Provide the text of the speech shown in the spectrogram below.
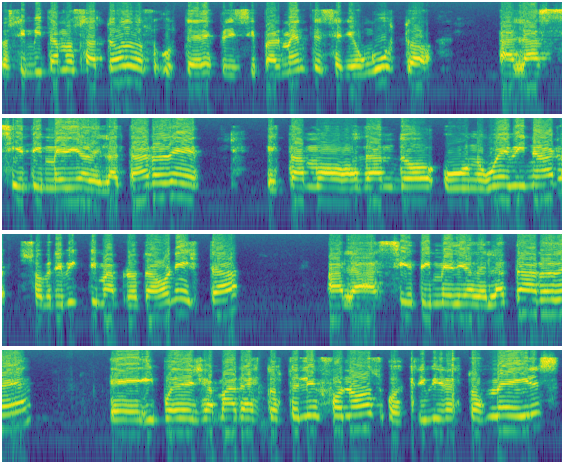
los invitamos a todos, ustedes principalmente, sería un gusto, a las siete y media de la tarde estamos dando un webinar sobre víctima protagonista a las siete y media de la tarde eh, y pueden llamar a estos teléfonos o escribir a estos mails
